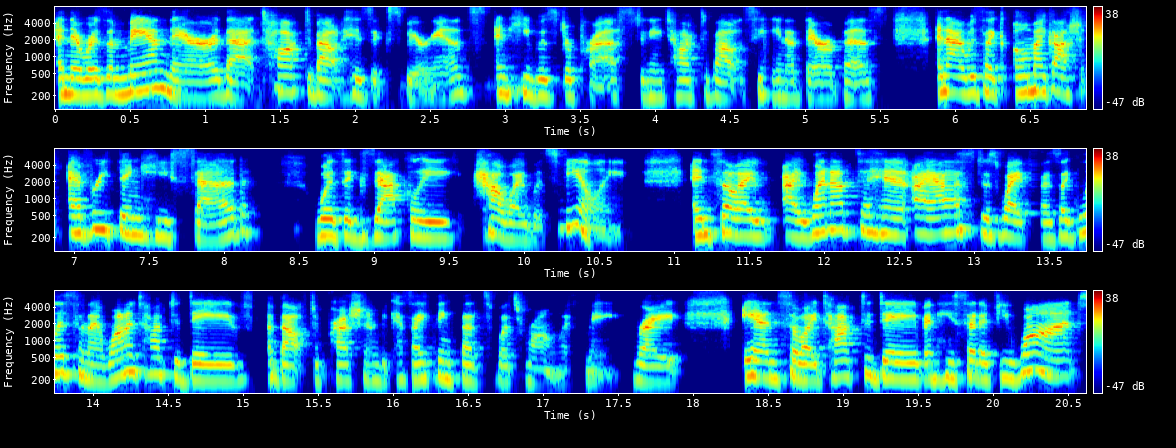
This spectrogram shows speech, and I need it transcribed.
and there was a man there that talked about his experience and he was depressed and he talked about seeing a therapist and i was like oh my gosh everything he said was exactly how I was feeling. And so I, I went up to him. I asked his wife, I was like, listen, I want to talk to Dave about depression because I think that's what's wrong with me. Right. And so I talked to Dave and he said, if you want,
